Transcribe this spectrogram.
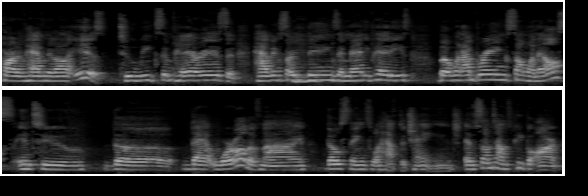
part of having it all is two weeks in Paris and having certain mm-hmm. things and mani pedis. But when I bring someone else into the that world of mine, those things will have to change. And sometimes people aren't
